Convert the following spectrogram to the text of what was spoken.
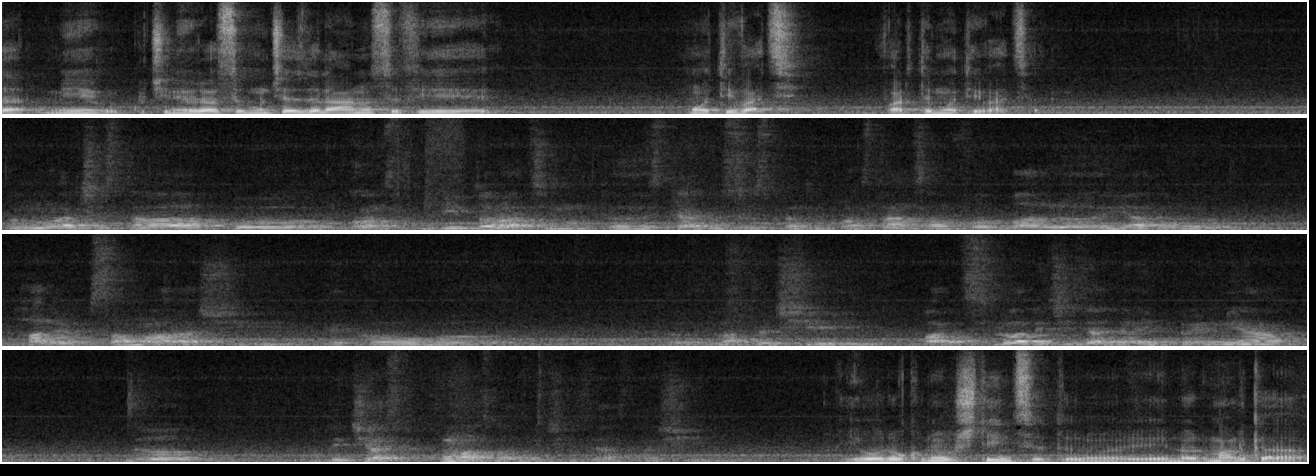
da, mie cu cine vreau să muncesc de la anul să fie motivați foarte motivați. Anul acesta viitorul a ținut uh, steagul sus pentru Constanța în fotbal, uh, iar uh, Halep, Samara și Tecău, la fel și ei. Ați luat decizia de a-i premia. De ce ați, cum ați luat decizia asta? Și... E o recunoștință. E normal ca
